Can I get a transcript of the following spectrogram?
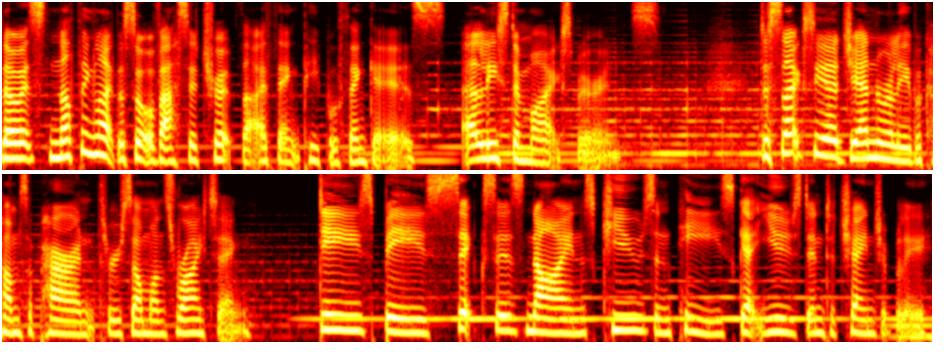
Though it's nothing like the sort of acid trip that I think people think it is, at least in my experience. Dyslexia generally becomes apparent through someone's writing. D's, B's, sixes, nines, Q's, and P's get used interchangeably.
